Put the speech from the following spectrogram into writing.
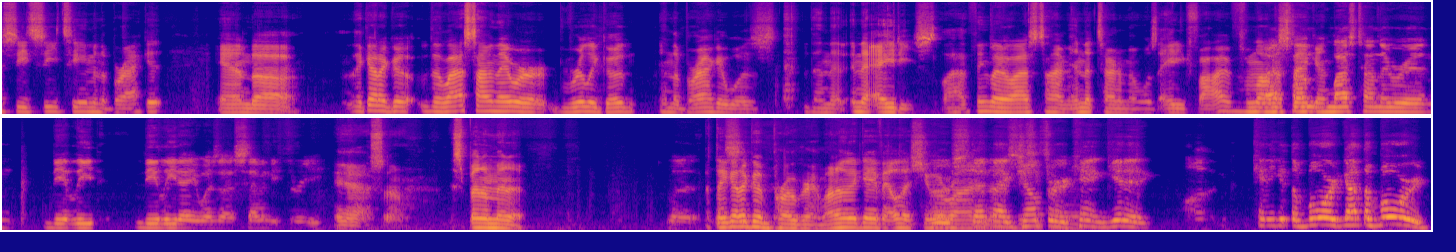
SEC team in the bracket, and uh, they got a good. The last time they were really good in the bracket was then the, in the 80s. I think their last time in the tournament was 85. If I'm not last mistaken. time, last time they were in the Elite, the Elite Eight was a 73. yeah, so it's been a minute, But, but they got a good program. I know they gave LSU a Ooh, run. step back SEC jumper, can't get it. Can he get the board? Got the board.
